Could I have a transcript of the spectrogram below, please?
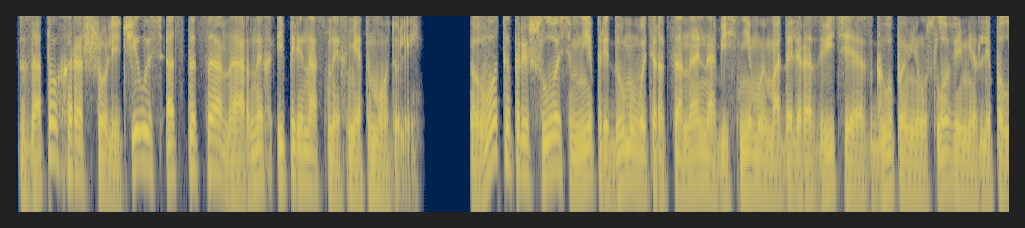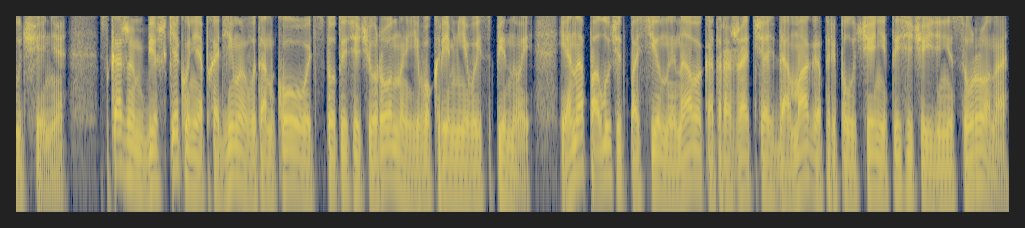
зато хорошо лечилась от стационарных и переносных медмодулей. Вот и пришлось мне придумывать рационально объяснимую модель развития с глупыми условиями для получения. Скажем, Бишкеку необходимо вытанковывать 100 тысяч урона его кремниевой спиной, и она получит пассивный навык отражать часть дамага при получении 1000 единиц урона,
